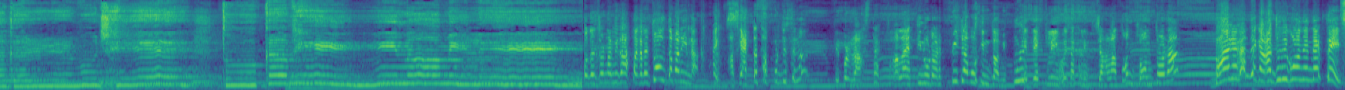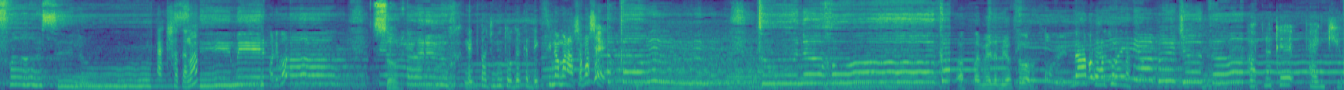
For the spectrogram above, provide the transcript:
अगर मुझे तू कभी ना मिले ওদের জন্য আমি রাস্তাঘাটে চলতে পারি না এই, আজকে একটা থাপ্পড় দিছে না এরপর রাস্তায় ফালায় তিনোটার পিটাবো কিন্তু আমি পুরো দেখলেই হয়েছে খালি জ্বালাতন যন্ত্রণা ভাগে কাছ থেকে আর যদি কোনোদিন দেখতে फासलों একসাথে না से मेरा সরি বল সরি একবার যদি তোদেরকে দেখছি না আমার আশেপাশে कम বিরক্ত করো। না আর না। আপনাকে থ্যাংক ইউ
